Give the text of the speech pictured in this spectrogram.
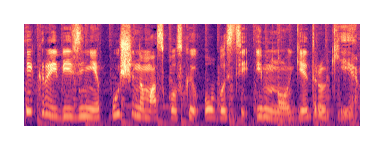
и краеведения Пущина Московской области и многие другие.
